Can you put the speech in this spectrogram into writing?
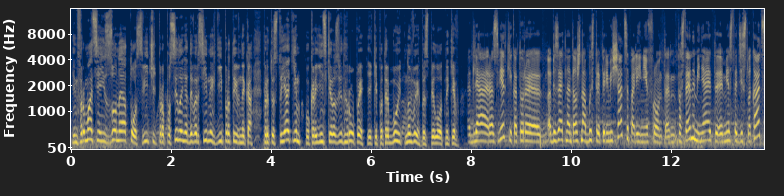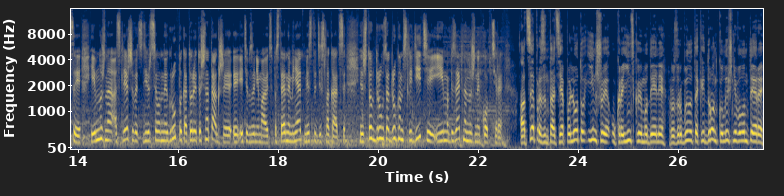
Інформація із зони АТО свідчить про посилення диверсійних дій противника. Протистоять їм українські розвідгрупи, які потребують нових безпілотників. Для разведки, которая обязательно должна быстро перемещаться по линии фронта, постоянно меняет э, место дислокации, и им нужно отслеживать диверсионные группы, которые точно так же э, этим занимаются, постоянно меняют место дислокации. И чтобы друг за другом следить, им обязательно нужны коптеры. А це презентація польоту іншої української моделі. Розробили такий дрон колишні волонтери.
